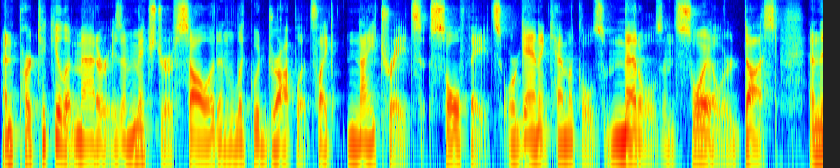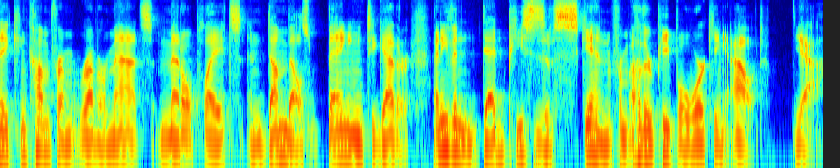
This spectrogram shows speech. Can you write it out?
And particulate matter is a mixture of solid and liquid droplets like nitrates, sulfates, organic chemicals, metals, and soil or dust. And they can come from rubber mats, metal plates, and dumbbells banging together, and even dead pieces of skin from other people working out. Yeah,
